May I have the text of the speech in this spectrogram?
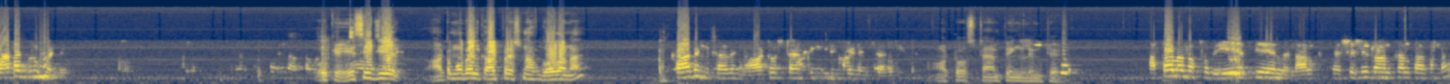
టాటా గ్రూప్ అండి. Okay ACGL automobile corporation of గోవానా? కాదండి కాదండి. ఆటో స్టాంపింగ్ లిమిటెడ్ అండి సార్. Auto stamping limited. అని వస్తుంది ఏఎస్ఏఎల్ అండి. ఆల్ ఎస్ఎస్సీ ఆల్కాల్ కాకుండా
